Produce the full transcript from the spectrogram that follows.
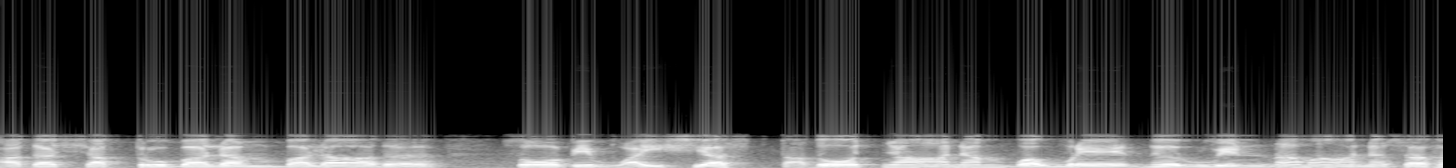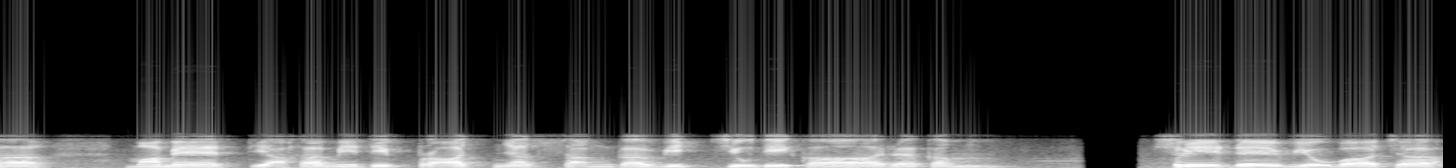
हतशत्रुबलं बलाद। सोऽपि वैश्यस्ततोज्ञानं वव्रे निर्विण्णमानसः। ममेत्यहमिति प्राज्ञसङ्गविच्युतिकारकम्। श्रीदेव्युवाच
